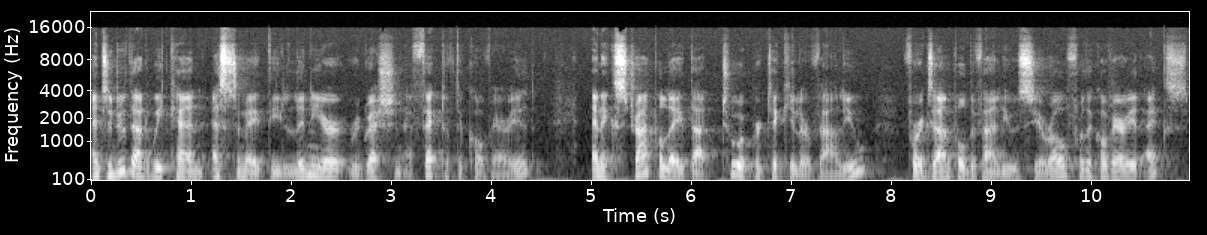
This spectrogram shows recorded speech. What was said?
And to do that, we can estimate the linear regression effect of the covariate and extrapolate that to a particular value, for example, the value 0 for the covariate x.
